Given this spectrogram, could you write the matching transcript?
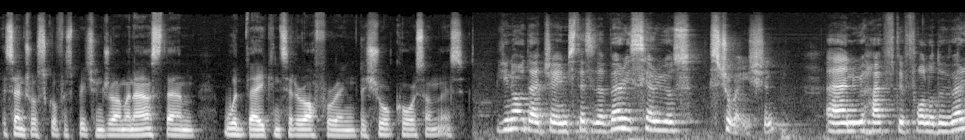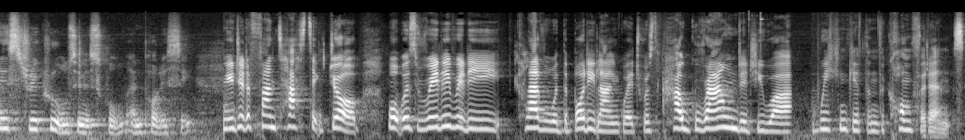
the Central School for Speech and Drama and asked them would they consider offering a short course on this. You know that, James, this is a very serious situation and you have to follow the very strict rules in school and policy. You did a fantastic job. What was really, really clever with the body language was how grounded you were. We can give them the confidence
